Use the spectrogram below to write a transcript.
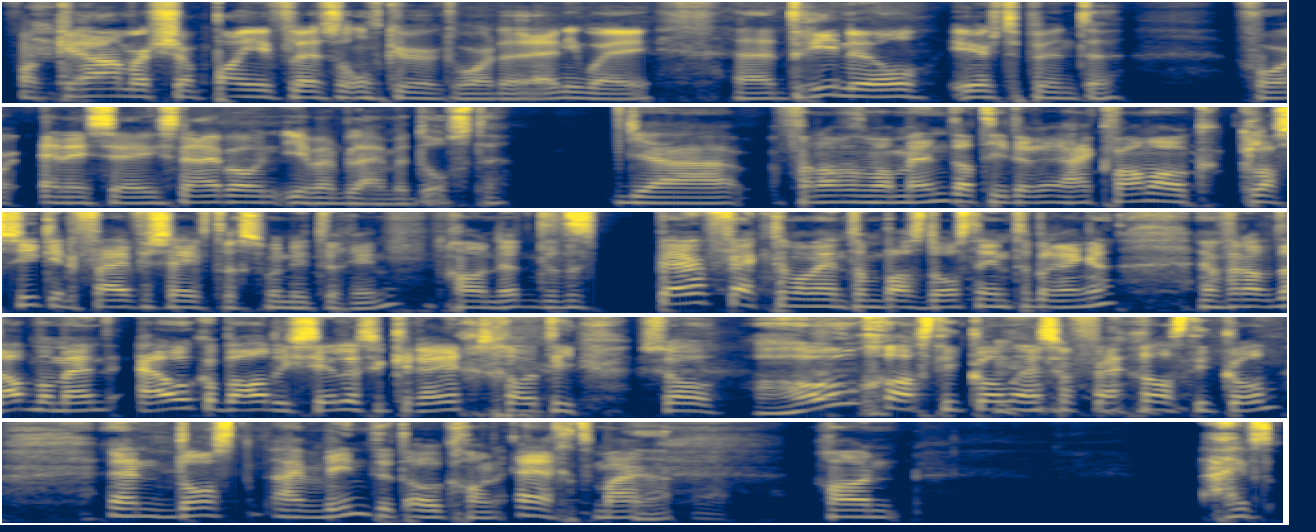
van Kramer champagneflessen ontkurkt worden. Anyway, eh, 3-0. Eerste punten voor NEC. Snijboon, je bent blij met Dosten. Ja, vanaf het moment dat hij er... Hij kwam ook klassiek in de 75ste minuut erin. Gewoon, dat, dat is het perfecte moment om Bas Dost in te brengen. En vanaf dat moment, elke bal die Sillissen kreeg... schoot hij zo hoog als hij kon en zo ver als hij kon. En Dost, hij wint het ook gewoon echt. Maar Ja. Gewoon... Hij heeft...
